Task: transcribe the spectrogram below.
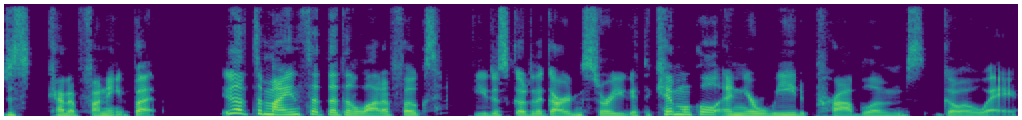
just kind of funny. But you know, that's a mindset that a lot of folks have. You just go to the garden store, you get the chemical, and your weed problems go away.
